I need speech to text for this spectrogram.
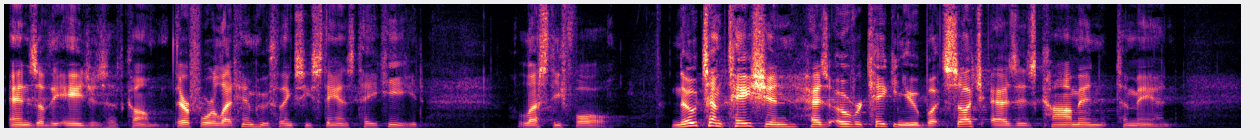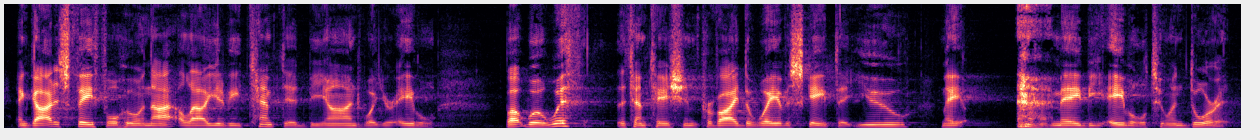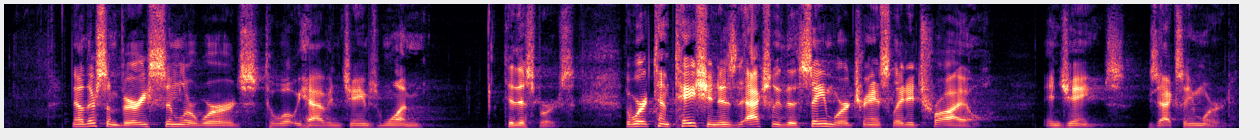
ends of the ages have come. Therefore, let him who thinks he stands take heed, lest he fall. No temptation has overtaken you but such as is common to man. And God is faithful, who will not allow you to be tempted beyond what you're able, but will, with the temptation, provide the way of escape that you may, may be able to endure it. Now, there's some very similar words to what we have in James 1 to this verse. The word temptation is actually the same word translated trial in James, exact same word.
